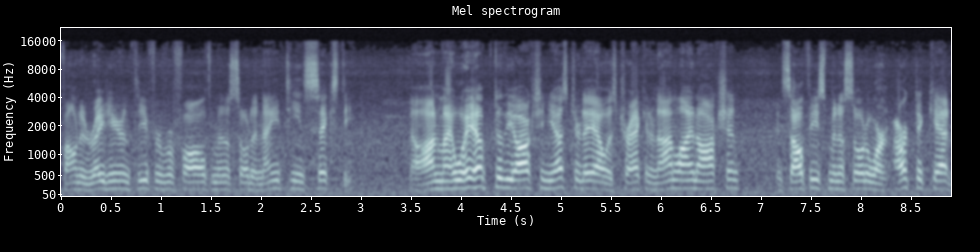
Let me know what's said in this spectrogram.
founded right here in Thief River Falls, Minnesota, 1960. Now on my way up to the auction yesterday, I was tracking an online auction in southeast Minnesota where an Arctic Cat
